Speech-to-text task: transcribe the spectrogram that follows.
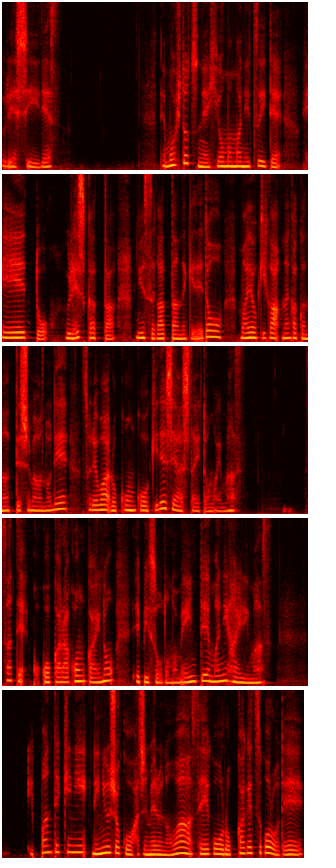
嬉しいです。でもう一つねひよママについてへーっと嬉しかったニュースがあったんだけれど前置きが長くなってしまうのでそれは録音後期でシェアしたいと思います。さてここから今回のエピソードのメインテーマに入ります。一般的に離乳食を始めるのは生後6ヶ月頃で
